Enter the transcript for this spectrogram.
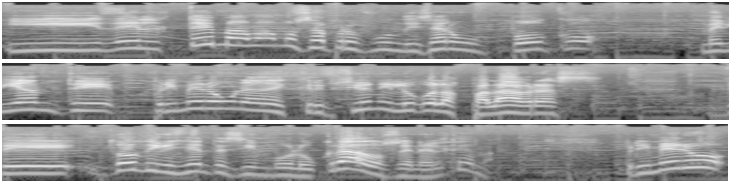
Y del tema vamos a profundizar un poco mediante primero una descripción y luego las palabras de dos dirigentes involucrados en el tema. Primero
